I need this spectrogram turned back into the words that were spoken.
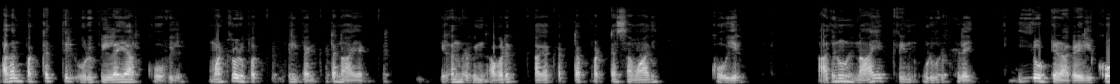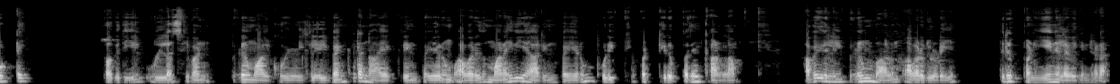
அதன் பக்கத்தில் ஒரு பிள்ளையார் கோவில், மற்றொரு பக்கத்தில் வெங்கட்ட நாயக்கர் இறந்தபின் அவருக்காக கட்டப்பட்ட சமாதி கோயில், அதனுள் நாயக்கரின் உருவச்சிலை. ஈரோட்டு நகரில் கோட்டை பகுதியில் உள்ள சிவன், பெருமாள் கோயில்களில் வெங்கடநாயக்கரின் பெயரும் அவரது மனைவியாரின் பெயரும் பொறிக்கப்பட்டிருப்பதைக் காணலாம். அவைகளில் பெரும்பாலும் அவர்களுடைய திருப்பணியே நிலவுகின்றன.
